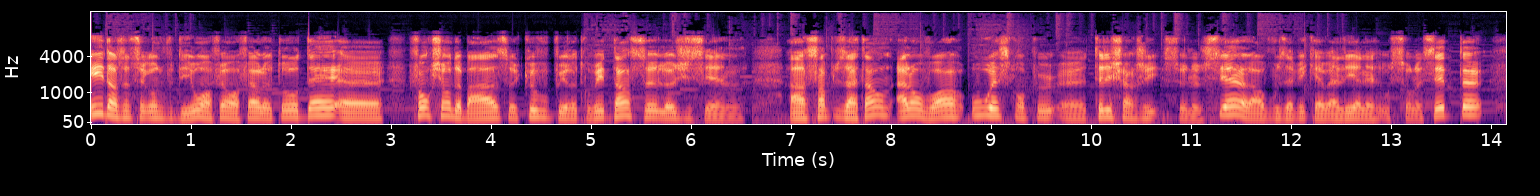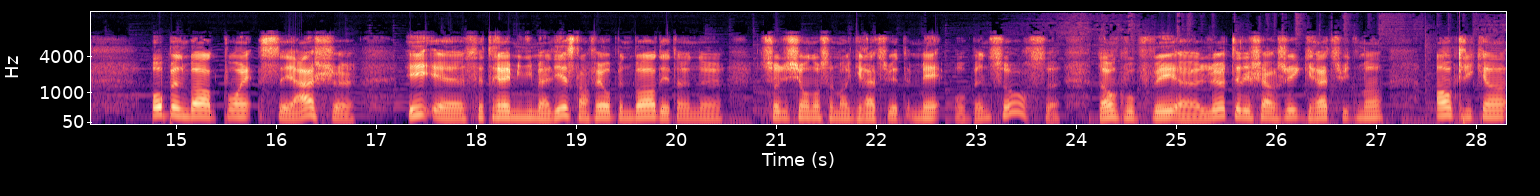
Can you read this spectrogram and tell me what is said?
Et dans une seconde vidéo, en fait, on va faire le tour des euh, fonctions de base que vous pouvez retrouver dans ce logiciel. Alors, sans plus attendre, allons voir où est-ce qu'on peut euh, télécharger ce logiciel. Alors, vous avez qu'à aller sur le site openboard.ch et euh, c'est très minimaliste. En fait, OpenBoard est une solution non seulement gratuite, mais open source. Donc, vous pouvez le télécharger gratuitement en cliquant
